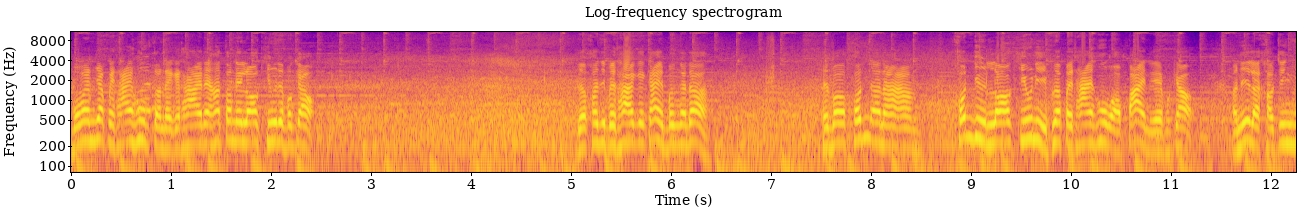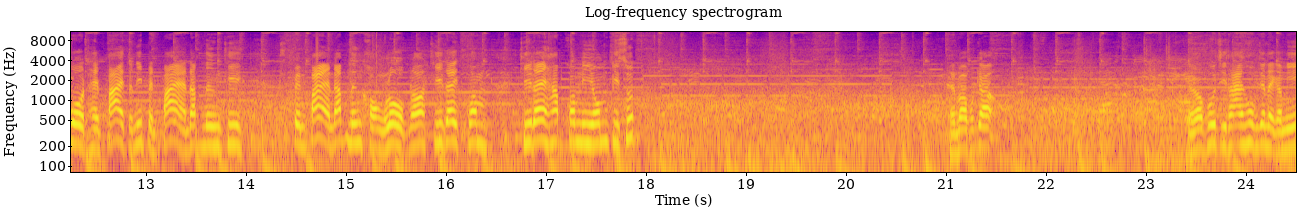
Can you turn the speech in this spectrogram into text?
โมเมนต์อยากไปถ่ายรูปตอนไหนก็ถ่ายนะฮะต้องได้รอคิวเลยพวกเจ้าเดี๋ยวเขาจะไปถ่ายใกล้ๆเบิ่งกันเด้อเห็นป่คนอนะคนยืนรอคิวนี่เพื่อไปถ่ายรูปเอาป้ายนี่เลยพวกเจ้า อันนี้แหละเขาจึงโหวตให้ป้ายตัวนี้เป็นป้ายอันดับหนึ่งที่เป็นป้ายอันดับหนึ่งของโลกเนาะที่ได้ความที่ได้รับความนิยมที่สุด เห็นป่ะพวกเจ้าเห็นป่ะผู้จีท้ายรูปจังไหนก็มี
